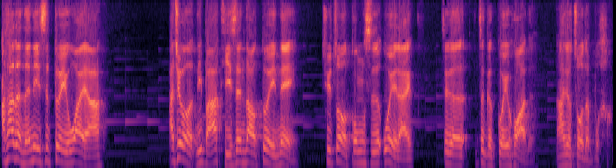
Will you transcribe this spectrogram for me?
啊，他的能力是对外啊，啊，就你把他提升到对内去做公司未来这个这个规划的，然后他就做得不好。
